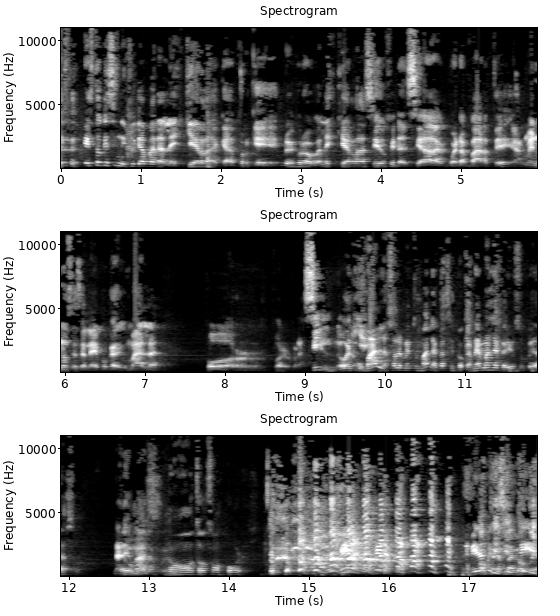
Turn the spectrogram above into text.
¿esto qué significa para la izquierda acá? Porque no es broma, la izquierda ha sido financiada en buena parte, al menos desde la época de Humala, por, por Brasil, ¿no? Bueno, Humala, solamente Humala casi, porque a nadie más le cayó su pedazo. Nadie Humala. más. No, todos somos pobres. mírame, mírame. Mírame mi.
